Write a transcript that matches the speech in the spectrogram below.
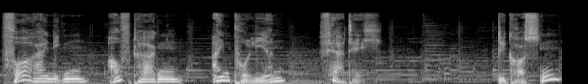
Vorreinigen, auftragen, einpolieren, fertig. Die Kosten?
